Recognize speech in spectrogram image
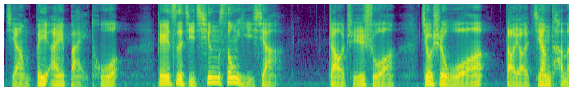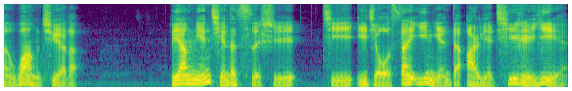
将悲哀摆脱。给自己轻松一下，照直说，就是我倒要将他们忘却了。两年前的此时，即一九三一年的二月七日夜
